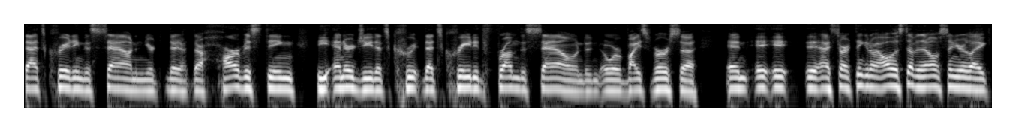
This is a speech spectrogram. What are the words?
that's creating the sound and you're they're, they're harvesting the energy that's cre- that's created from the sound and or vice versa. And it, it, it, I start thinking about all this stuff and then all of a sudden you're like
